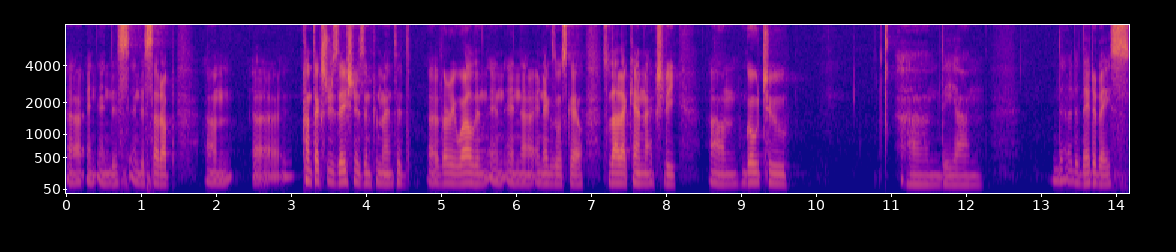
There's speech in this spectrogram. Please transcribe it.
uh, in, in, this, in this setup. Um, uh, contextualization is implemented uh, very well in, in, in, uh, in, Exoscale so that I can actually um, go to um, the, um, the, the database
